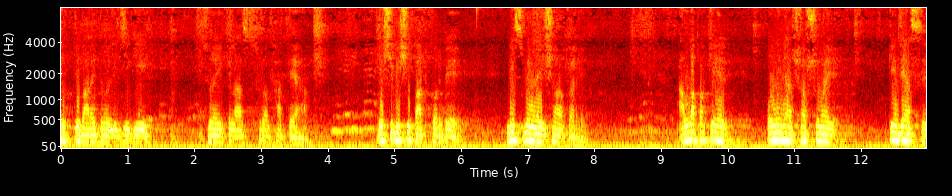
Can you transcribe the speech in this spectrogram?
শক্তি বাড়াইতে হলে জিগি সুরাই ক্লাস সুরা ফাতেয়া বেশি বেশি পাঠ করবে, বিসমিল্লাহ সহকারে। আল্লাহ পাকের অলিরা সবসময় কেঁদে আছে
